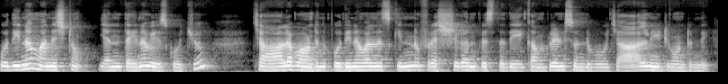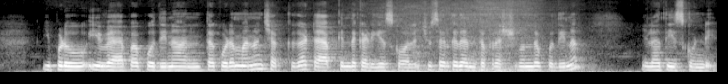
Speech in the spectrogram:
పుదీనా మన ఇష్టం. ఎంతైనా వేసుకోవచ్చు. చాలా బాగుంటుంది. పుదీనా వలన స్కిన్ ఫ్రెష్గా అనిపిస్తుంది. కంప్లైంట్స్ ఉండవు. చాలా నీట్గా ఉంటుంది. ఇప్పుడు ఈ వేప పుదీనా అంతా కూడా మనం చక్కగా ట్యాప్ కింద కడిగేసుకోవాలి. చూసారు కదా ఎంత ఫ్రెష్గా ఉందో పుదీనా? ఇలా తీసుకోండి.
